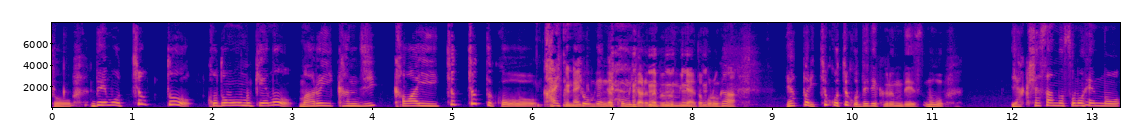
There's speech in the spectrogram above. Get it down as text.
そう。でも、ちょっと子供向けの丸い感じ可愛いちょ、ちょっとこう、可愛くない表現がコミカルな部分みたいなところが、やっぱりちょこちょこ出てくるんで、もう、役者さんのその辺の、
